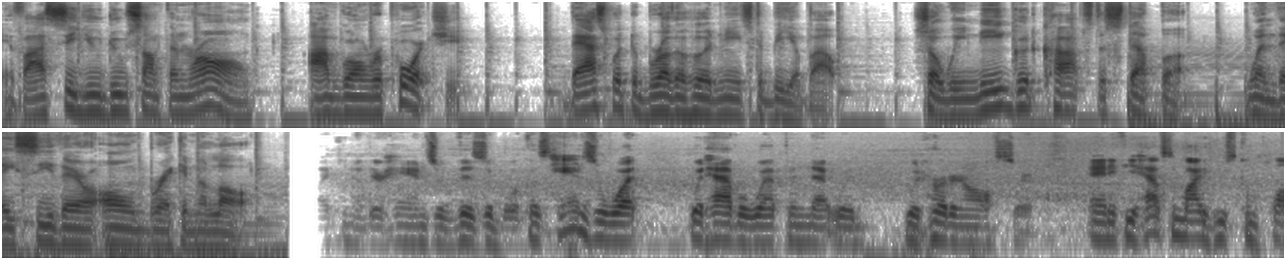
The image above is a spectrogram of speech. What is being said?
if I see you do something wrong, I'm going to report you. That's what the brotherhood needs to be about. So we need good cops to step up when they see their own breaking the law. Like, you know, their hands are visible because hands are what would have a weapon that would, would hurt an officer. And if you have somebody who's compliant,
